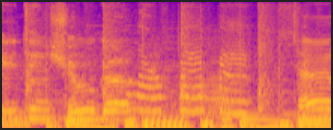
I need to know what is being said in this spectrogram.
eating sugar. No, Tell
